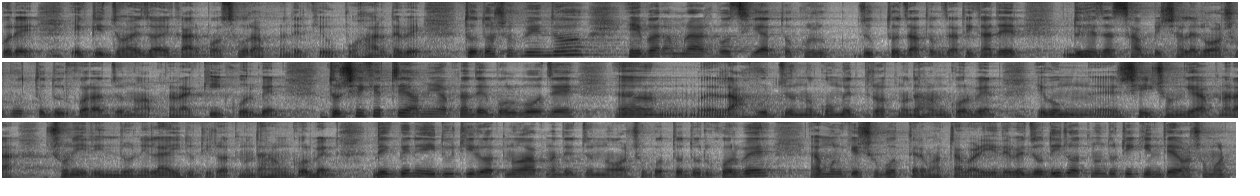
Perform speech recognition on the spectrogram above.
করে একটি জয় জয়কার বছর আপনাদেরকে উপহার দেবে। তো দর্শকবৃন্দ, এবার আমরা আসব সিয়ার যুক্ত জাতক জাতিকাদের দু হাজার ছাব্বিশ সালের অশুভত্ব দূর করার জন্য আপনারা কি করবেন? তো সেক্ষেত্রে আমি আপনাদের বলব যে রাহুর জন্য গোমেদ রত্ন ধারণ করবেন এবং সেই সঙ্গে আপনারা শনির ইন্দ্রনীলা এই দুটি রত্ন ধারণ করবেন। দেখবেন এই দুটি রত্ন আপনাদের জন্য অশুভত্ব দূর করবে, এমনকি শুভত্বের মাত্রা বাড়িয়ে দেবে। যদি রত্ন দুটি কিনতে অসমর্থ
